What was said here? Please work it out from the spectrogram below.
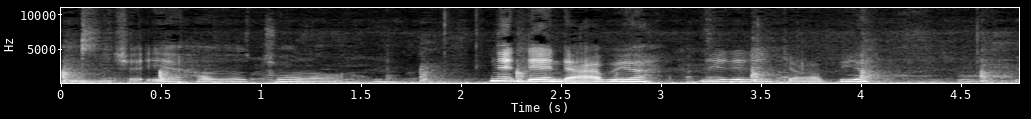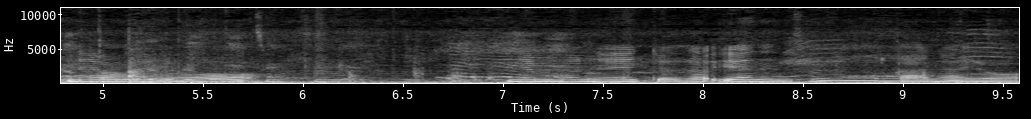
ừ, chạy ra hao gió chua rồi. Nè, đèn đã bây giờ. Nè, đèn chó bây giờ. Nè rồi nè mà nè chở đó ya nên chứ cá này rồi.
